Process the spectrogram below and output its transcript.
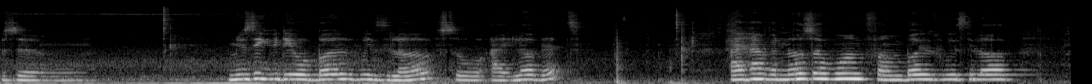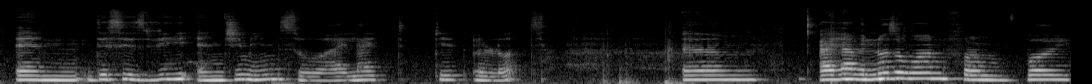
the music video Boys with Luv so I love it. I have another one from Boys with Luv and this is V and Jimin so I liked it a lot. Um, I have another one from Boy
